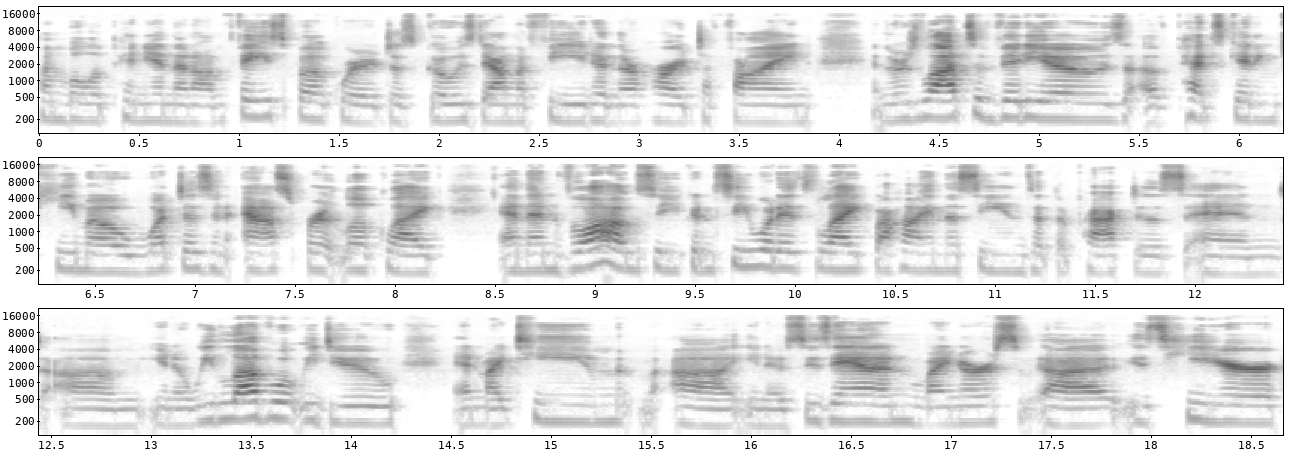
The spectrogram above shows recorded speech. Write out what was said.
humble opinion, than on Facebook where it just goes down the feed and they're hard to find. And there's lots of videos of pets getting chemo. What does an aspirate look like? And then vlogs so you can see what it's like behind the scenes at the practice. And, um, you know, we love what we do. And my team, uh, you know, Suzanne, my nurse, uh, is here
